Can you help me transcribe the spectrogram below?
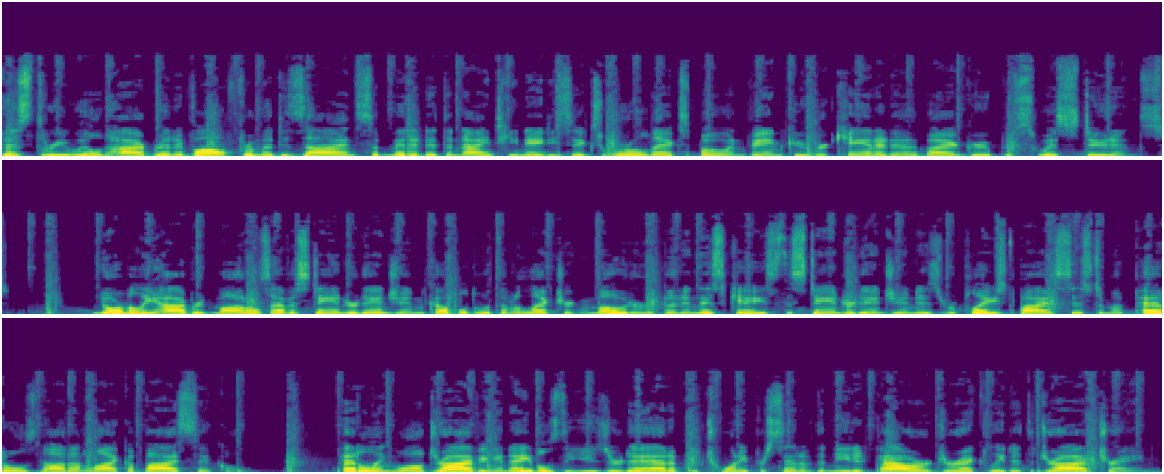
This three-wheeled hybrid evolved from a design submitted at the 1986 World Expo in Vancouver, Canada by a group of Swiss students. Normally hybrid models have a standard engine coupled with an electric motor, but in this case the standard engine is replaced by a system of pedals not unlike a bicycle. Pedaling while driving enables the user to add up to 20% of the needed power directly to the drivetrain.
